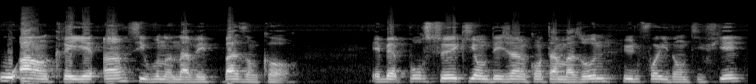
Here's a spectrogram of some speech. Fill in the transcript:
ou à en créer un si vous n'en avez pas encore. Et eh bien pour ceux qui ont déjà un compte Amazon, une fois identifié,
